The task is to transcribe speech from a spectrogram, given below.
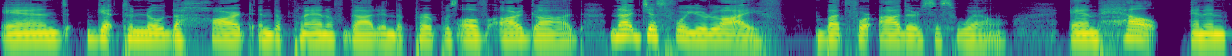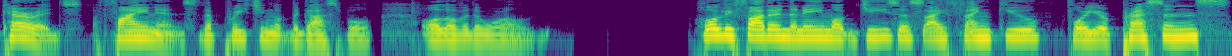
and get to know the heart and the plan of God and the purpose of our God, not just for your life, but for others as well, and help and encourage, finance the preaching of the gospel all over the world. Holy Father, in the name of Jesus, I thank you for your presence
